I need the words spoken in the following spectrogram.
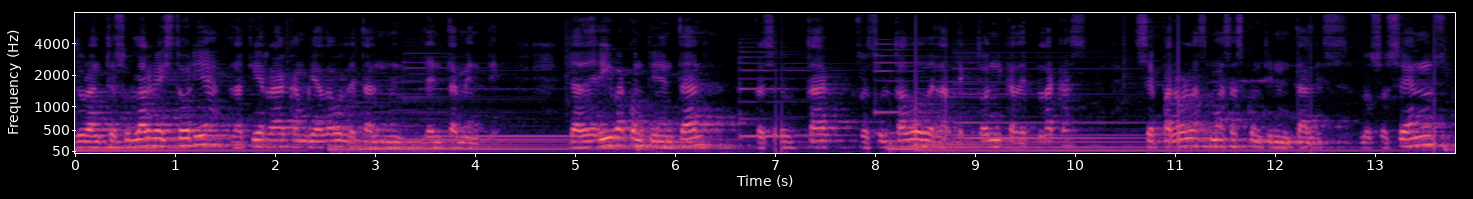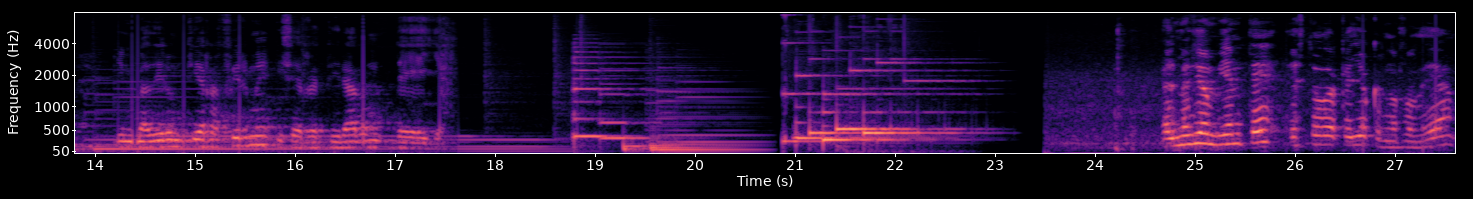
Durante su larga historia, la Tierra ha cambiado lentamente. La deriva continental, resultado de la tectónica de placas, separó las masas continentales. Los océanos invadieron tierra firme y se retiraron de ella. El medio ambiente es todo aquello que nos rodea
